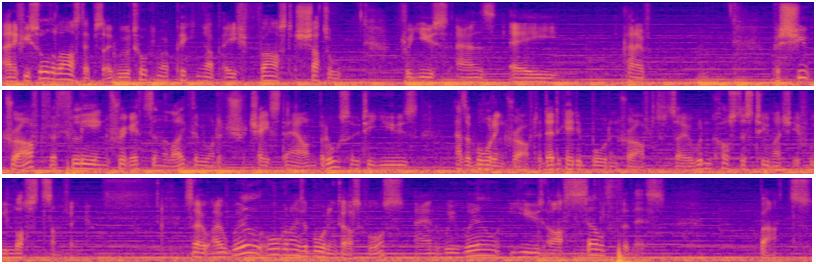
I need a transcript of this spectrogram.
And if you saw the last episode, we were talking about picking up a fast shuttle for use as a kind of pursuit craft for fleeing frigates and the like that we want to chase down, but also to use as a boarding craft, a dedicated boarding craft, so it wouldn't cost us too much if we lost something. So I will organise a boarding task force, and we will use ourselves for this, but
